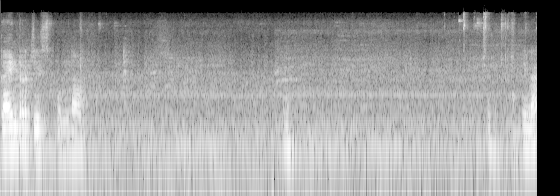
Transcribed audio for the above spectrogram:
గ్రైండర్ చేసుకుందాం. ఇలా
